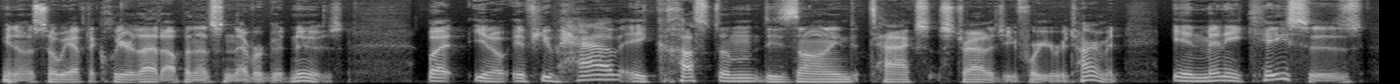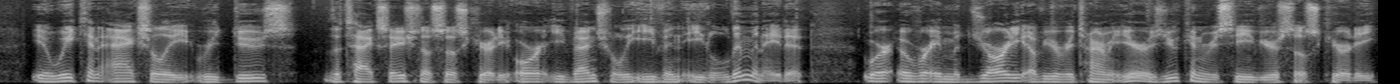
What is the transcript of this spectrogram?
You know, so we have to clear that up, and that's never good news. But, you know, if you have a custom designed tax strategy for your retirement, in many cases, you know, we can actually reduce the taxation of Social Security or eventually even eliminate it, where over a majority of your retirement years, you can receive your Social Security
